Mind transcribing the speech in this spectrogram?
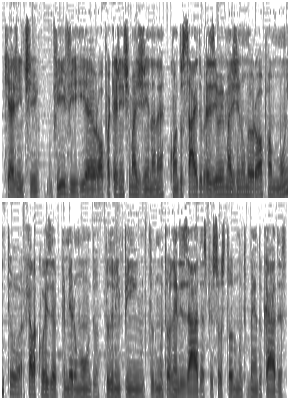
que a gente vive e a Europa que a gente imagina, né? Quando sai do Brasil, eu imagino uma Europa muito aquela coisa primeiro mundo, tudo limpinho, tudo muito organizado, as pessoas todas muito bem educadas.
